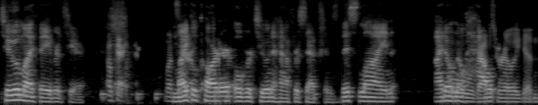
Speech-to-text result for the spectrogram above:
two of my favorites here. Okay. Let's Michael. Carter over two and a half receptions. This line, I don't know how. That's really good.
